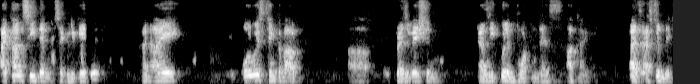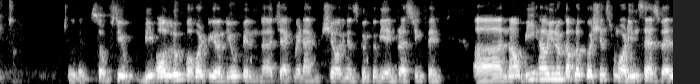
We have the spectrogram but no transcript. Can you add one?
I can't see them segregated. And I always think about uh, preservation as equal important as archiving, as, as filmmaking. Sorry. So, see, we all look forward to your new film, uh, Checkmate. I'm sure you know, it's going to be an interesting film. Uh, now we have you know a couple of questions from audience as well.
